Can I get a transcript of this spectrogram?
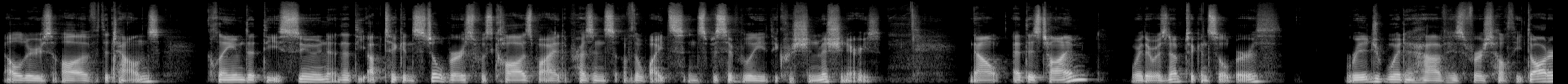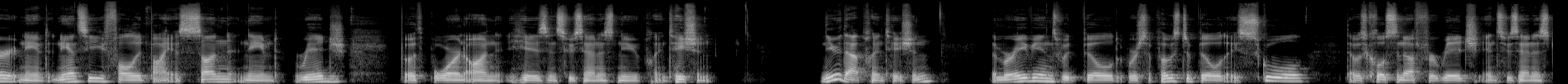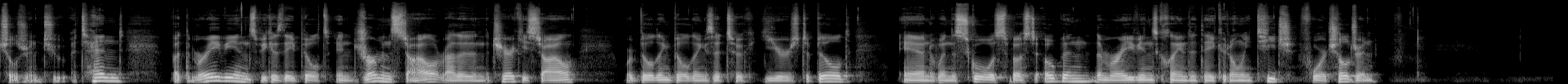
elders of the towns, claimed that the soon that the uptick in stillbirths was caused by the presence of the whites and specifically the Christian missionaries. Now, at this time, where there was an uptick in stillbirth, Ridge would have his first healthy daughter named Nancy, followed by a son named Ridge, both born on his and Susanna's new plantation. Near that plantation, the Moravians would build were supposed to build a school that was close enough for Ridge and Susanna's children to attend, but the Moravians, because they built in German style rather than the Cherokee style, were building buildings that took years to build. And when the school was supposed to open, the Moravians claimed that they could only teach four children.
